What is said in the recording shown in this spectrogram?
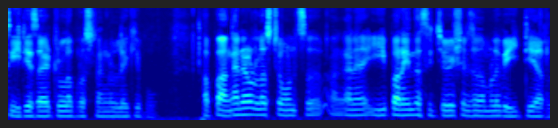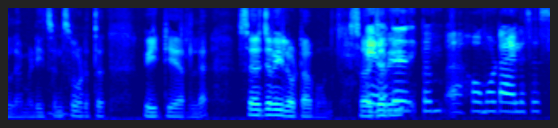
സീരിയസ് ആയിട്ടുള്ള പ്രശ്നങ്ങളിലേക്ക് പോകും. അപ്പോൾ അങ്ങനെയുള്ള സ്റ്റോൺസ് അങ്ങനെ ഈ പറയുന്ന സിറ്റുവേഷൻസ് നമ്മൾ വെയിറ്റ് ചെയ്യാറില്ല. മെഡിസിൻസ് കൊടുത്ത് വെയിറ്റ് ചെയ്യാറില്ല. സർജറിയിലോട്ടാണ് പോകുന്നത്. സർജറി ഇപ്പം ഹോമോ ഡയാലിസിസ്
